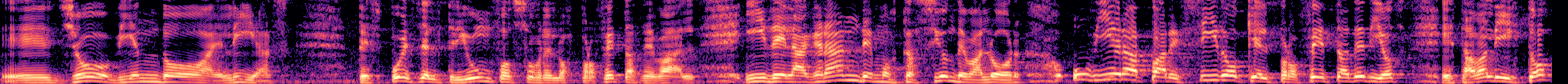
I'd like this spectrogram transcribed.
Eh, yo viendo a Elías, después del triunfo sobre los profetas de Baal y de la gran demostración de valor, hubiera parecido que el profeta de Dios estaba listo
